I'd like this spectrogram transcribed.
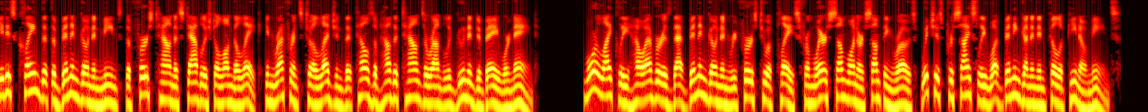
It is claimed that the Binangonan means the first town established along the lake, in reference to a legend that tells of how the towns around Laguna de Bay were named. More likely however is that Binangonan refers to a place from where someone or something rose, which is precisely what Binangonan in Filipino means.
